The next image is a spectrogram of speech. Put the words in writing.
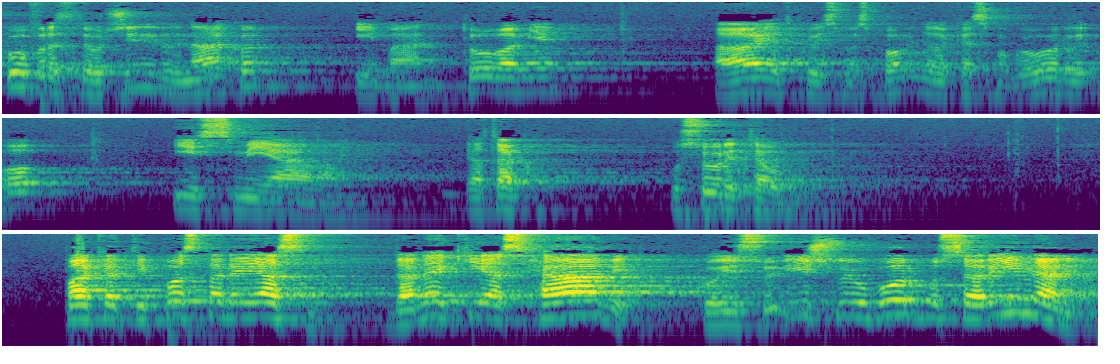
kufr ste učinili nakon imana. To vam je ajet koji smo spominjali kad smo govorili o ismijavanju. Jel tako? U suri. Pa kad ti postane jasno da neki ashabi koji su išli u borbu sa Rimljanima,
